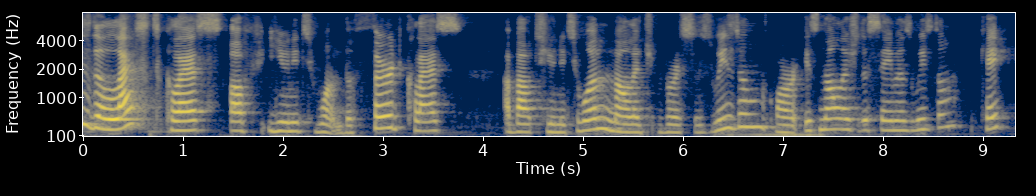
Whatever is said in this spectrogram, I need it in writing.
is the last class of Unit 1, the third class about Unit 1, knowledge versus wisdom, or is knowledge the same as wisdom? Okay.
